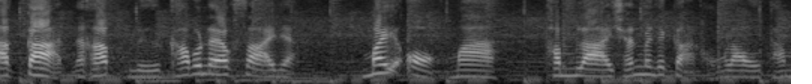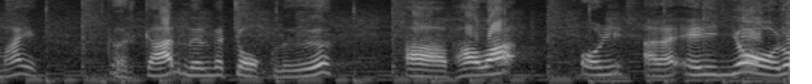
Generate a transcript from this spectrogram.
อากาศนะครับ หรือคาร์บอนไดออกไซด์เนี่ย ไม่ออกมาทำลายชั้นบรรยากาศของเราทำให้เกิดก๊าซเรือนกระจกหรืออภาวะโอนิอะไรเอลินโยโล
